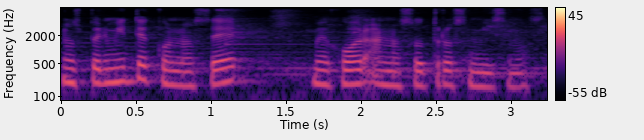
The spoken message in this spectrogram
Nos permite conocer mejor a nosotros mismos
